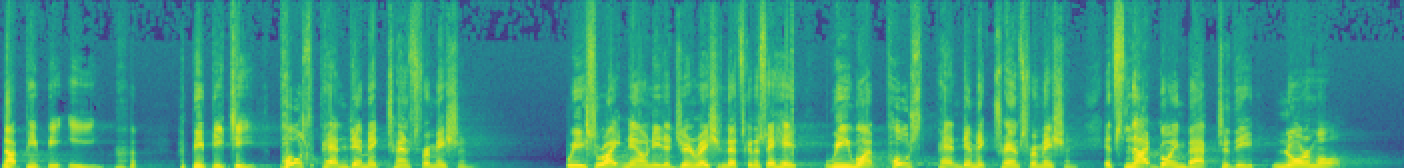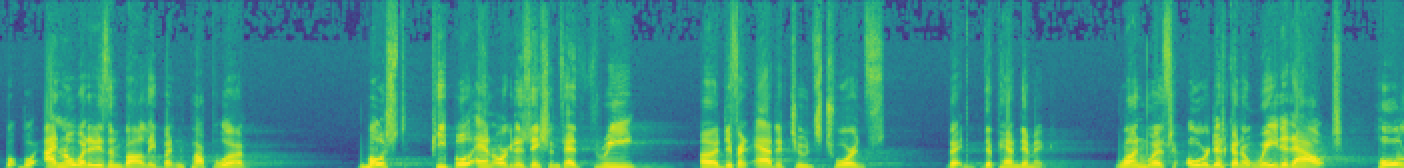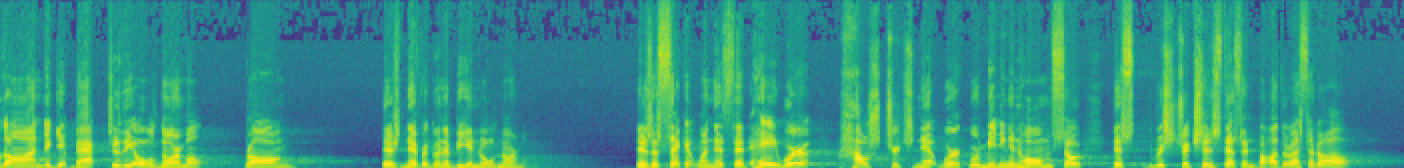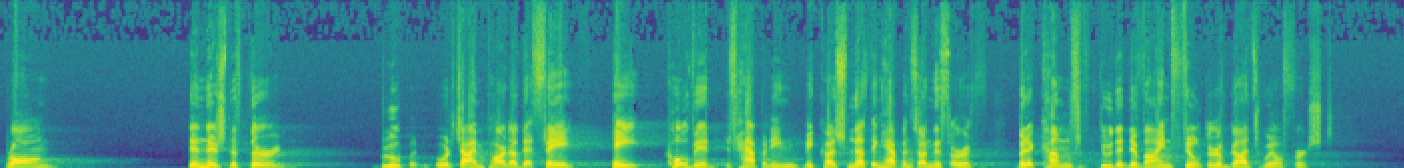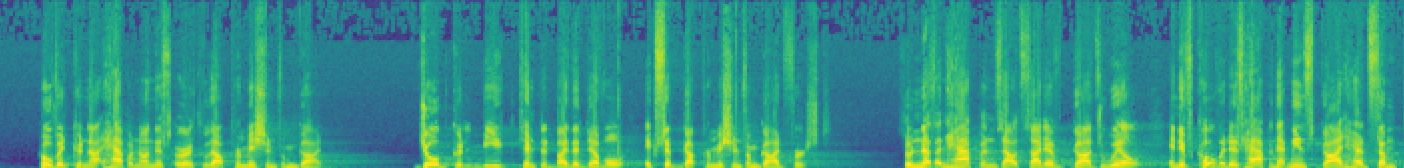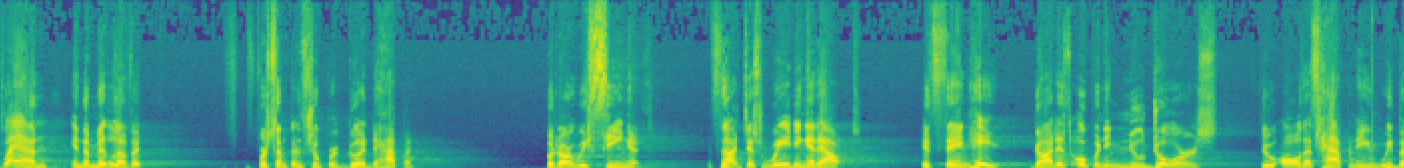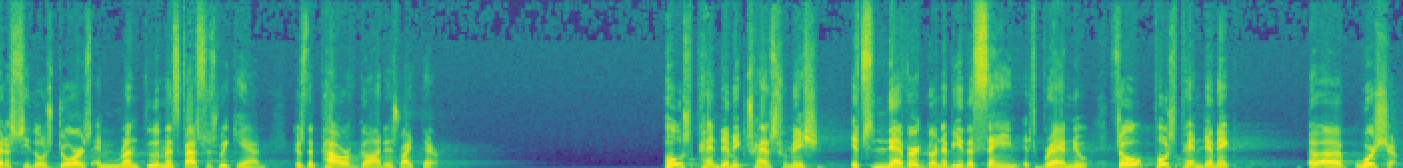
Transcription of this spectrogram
Not PPE, PPT. Post pandemic transformation. We right now need a generation that's going to say, hey, we want post pandemic transformation. It's not going back to the normal. But, but, I don't know what it is in Bali, but in Papua, most people and organizations had three uh, different attitudes towards the, the pandemic. One was, oh, we're just going to wait it out, hold on to get back to the old normal. Wrong. There's never going to be an old normal. There's a second one that said, hey, we're house church network. We're meeting in homes, so this restrictions doesn't bother us at all. Wrong. Then there's the third group, which I'm part of, that say, hey, COVID is happening because nothing happens on this earth, but it comes through the divine filter of God's will first. COVID could not happen on this earth without permission from God. Job couldn't be tempted by the devil except got permission from God first. So nothing happens outside of God's will. And if COVID has happened, that means God had some plan in the middle of it for something super good to happen. But are we seeing it? It's not just waiting it out, it's saying, hey, God is opening new doors through all that's happening. We better see those doors and run through them as fast as we can because the power of God is right there. Post pandemic transformation. It's never going to be the same. It's brand new. So, post pandemic uh, worship.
